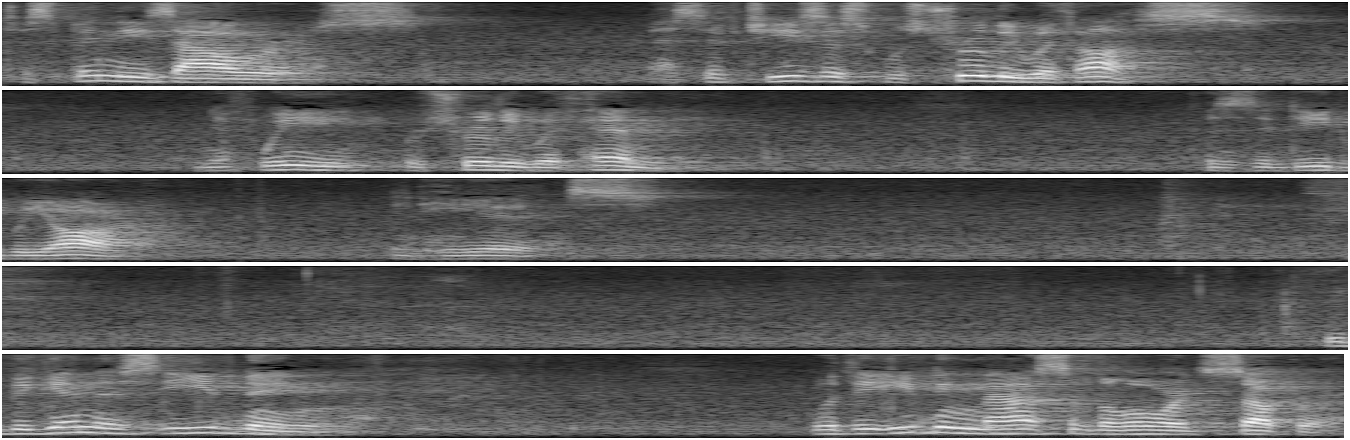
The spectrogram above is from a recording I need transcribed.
to spend these hours as if Jesus was truly with us and if we were truly with Him, because indeed we are, and He is. We begin this evening with the evening Mass of the Lord's Supper.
